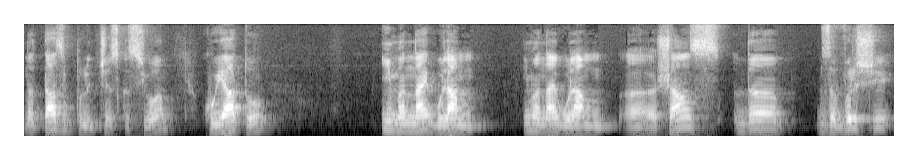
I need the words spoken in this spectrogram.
на тази политическа сила, която има най-голям, има най-голям а, шанс да завърши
